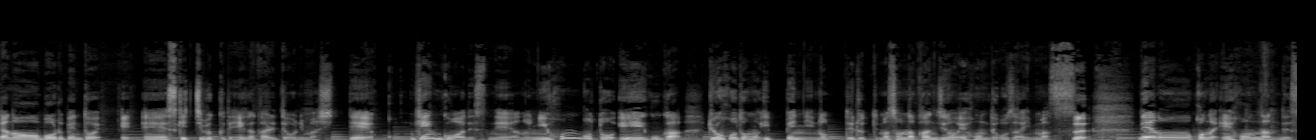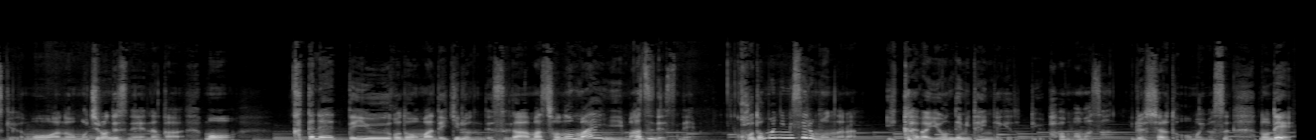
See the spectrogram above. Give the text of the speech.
で、あの、ボールペンとえ、えー、スケッチブックで描かれておりまして、言語はですね、あの、日本語と英語が両方ともいっぺんに載ってるって、まあそんな感じの絵本でございます。で、あの、この絵本なんですけども、あの、もちろんですね、なんか、もう、買ってねっていうこともまあできるんですが、まあその前にまずですね、子供に見せるものなら一回は読んでみたいんだけどっていうパパママさんいらっしゃると思います。ので、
